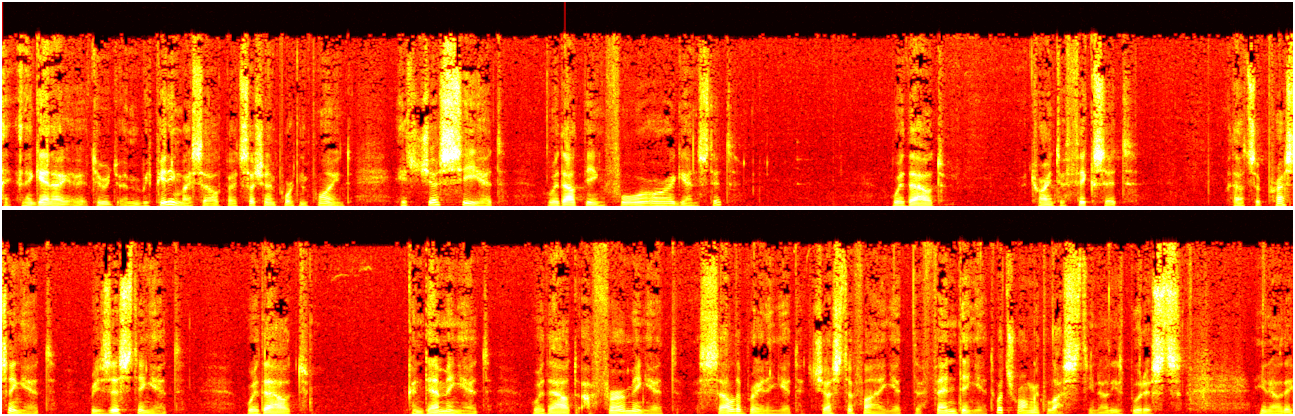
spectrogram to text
And again, I, I'm repeating myself, but it's such an important point. It's just see it without being for or against it, without trying to fix it, without suppressing it, resisting it, without condemning it, without affirming it, celebrating it, justifying it, defending it. What's wrong with lust? You know, these Buddhists, you know, they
